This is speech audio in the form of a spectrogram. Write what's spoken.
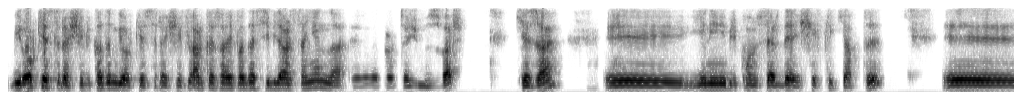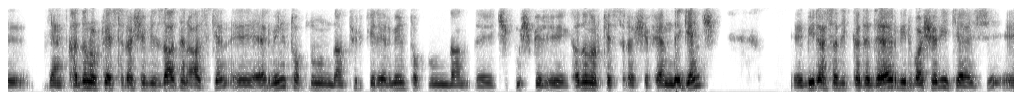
Bir orkestra şefi, kadın bir orkestra şefi. Arka sayfada Sibil Arsenyan'la e, röportajımız var. Keza e, yeni yeni bir konserde şeflik yaptı. E, yani kadın orkestra şefi zaten azken e, Ermeni toplumundan, Türkiye'li Ermeni toplumundan e, çıkmış bir e, kadın orkestra şefi hem de genç. E, bilhassa dikkate değer bir başarı hikayesi. E,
